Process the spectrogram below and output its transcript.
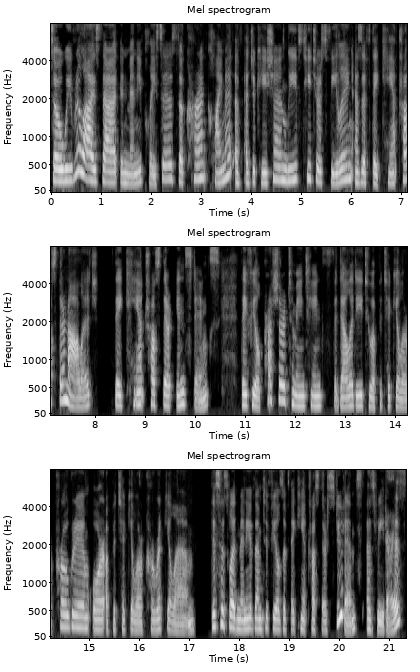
So we realized that in many places, the current climate of education leaves teachers feeling as if they can't trust their knowledge, they can't trust their instincts, they feel pressure to maintain fidelity to a particular program or a particular curriculum. This has led many of them to feel as if they can't trust their students as readers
